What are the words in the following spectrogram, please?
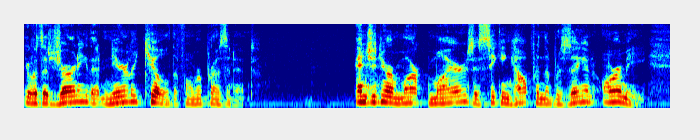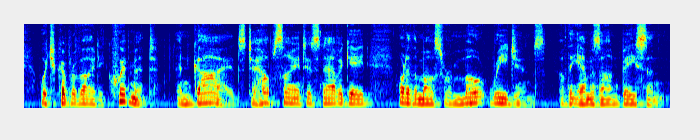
It was a journey that nearly killed the former president. Engineer Marc Meyers is seeking help from the Brazilian Army, which could provide equipment and guides to help scientists navigate one of the most remote regions of the Amazon basin.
